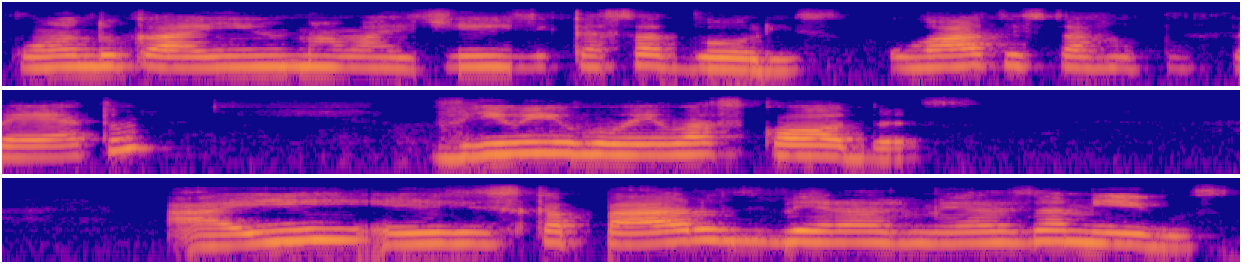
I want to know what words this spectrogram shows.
Quando caiu uma magia de caçadores. O rato estava por perto, viu e roeu as cordas. Aí eles escaparam e viraram meus amigos.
